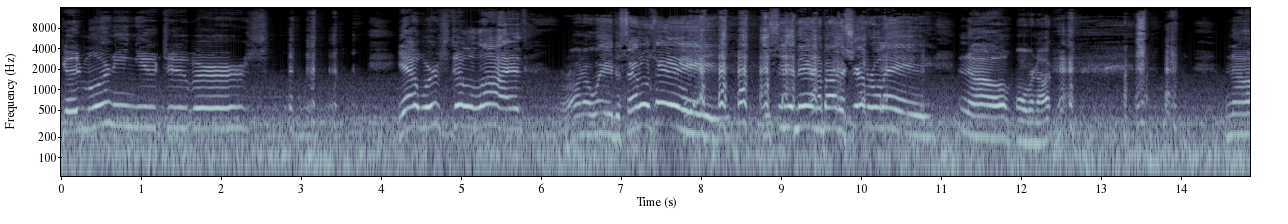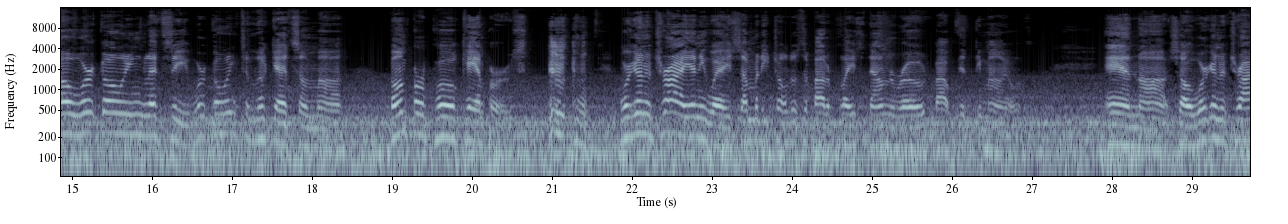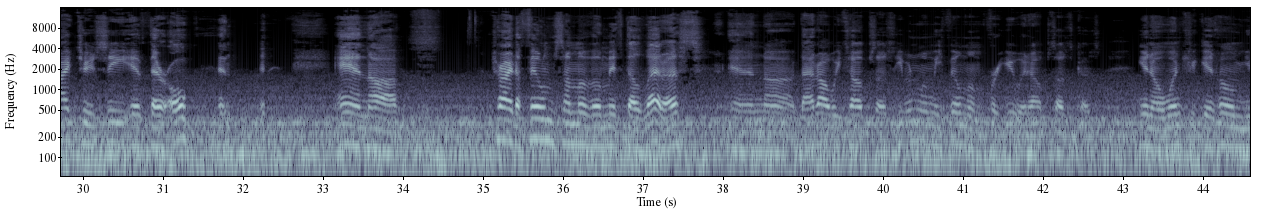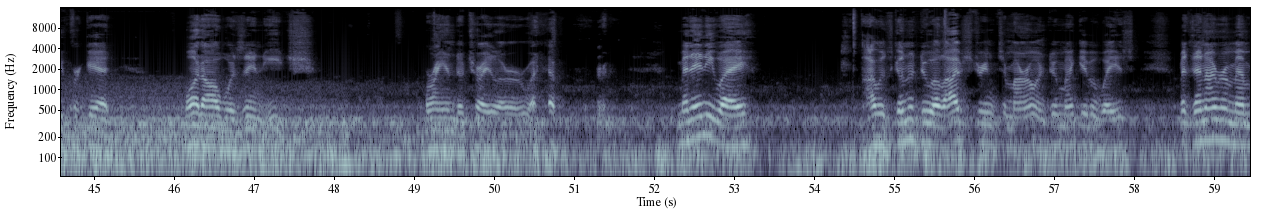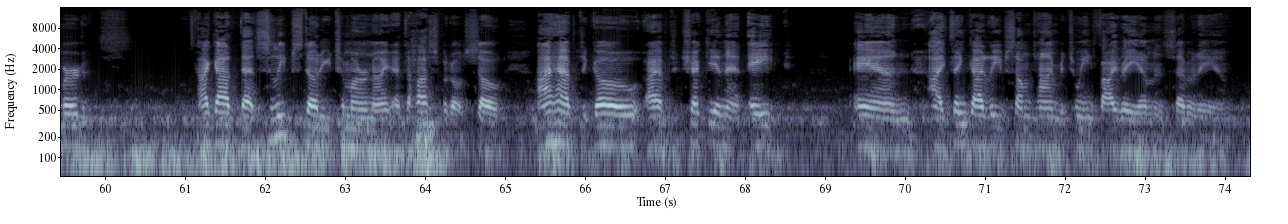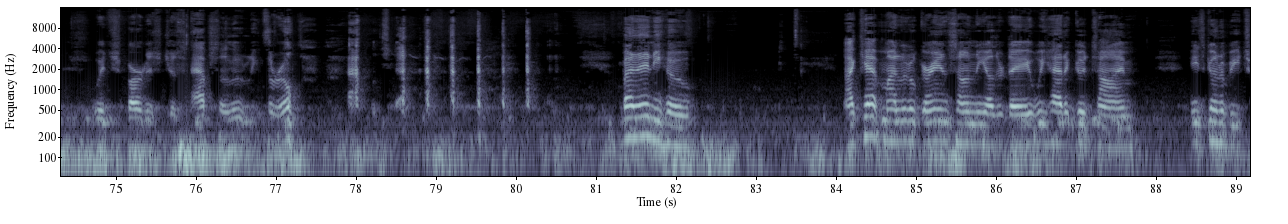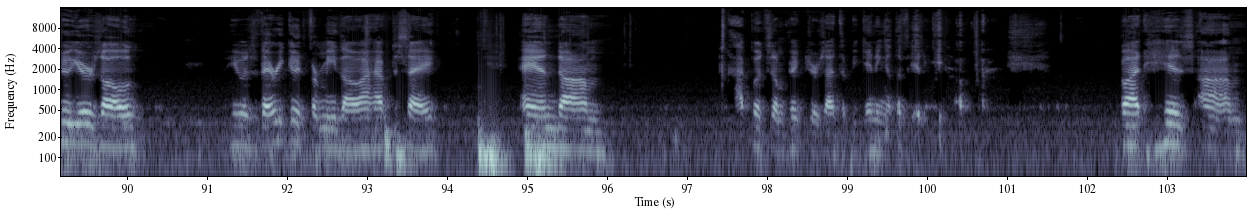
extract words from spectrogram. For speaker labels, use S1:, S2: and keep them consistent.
S1: Good morning, YouTubers. yeah, we're still alive.
S2: We're on our way to San Jose. we'll see a man about a Chevrolet.
S1: No.
S2: Oh, we're not?
S1: no, we're going, let's see, we're going to look at some uh, bumper pull campers. we're going to try anyway. Somebody told us about a place down the road about 50 miles. And uh, so we're going to try to see if they're open and uh, try to film some of them if they'll let us. And uh, that always helps us. Even when we film them for you, it helps us because, you know, once you get home, you forget what all was in each brand of trailer or whatever. But anyway, I was going to do a live stream tomorrow and do my giveaways, but then I remembered I got that sleep study tomorrow night at the hospital, so I have to go, I have to check in at 8, and I think I leave sometime between 5 a.m. and 7 a.m., which Bert is just absolutely thrilled but anywho, I kept my little grandson the other day. We had a good time. He's going to be two years old. He was very good for me, though, I have to say. And um, I put some pictures at the beginning of the video. but his, um,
